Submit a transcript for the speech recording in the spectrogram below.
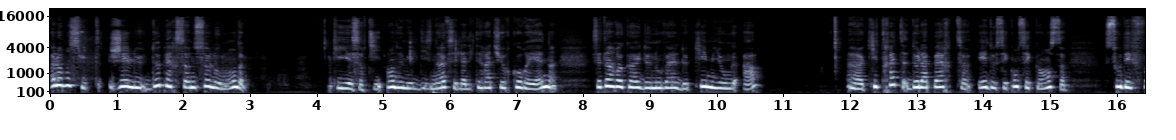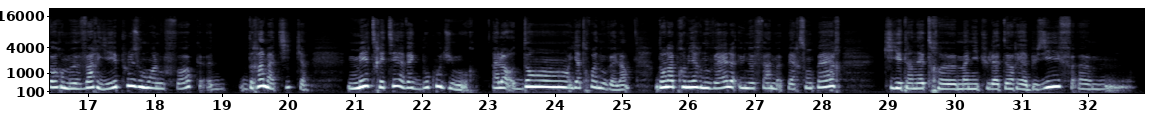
Alors ensuite, j'ai lu Deux personnes seules au monde, qui est sorti en 2019, c'est de la littérature coréenne. C'est un recueil de nouvelles de Kim Young-ha, euh, qui traite de la perte et de ses conséquences sous des formes variées, plus ou moins loufoques, dramatiques, mais traitées avec beaucoup d'humour. Alors, dans... il y a trois nouvelles. Hein. Dans la première nouvelle, une femme perd son père, qui est un être euh, manipulateur et abusif. Euh,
